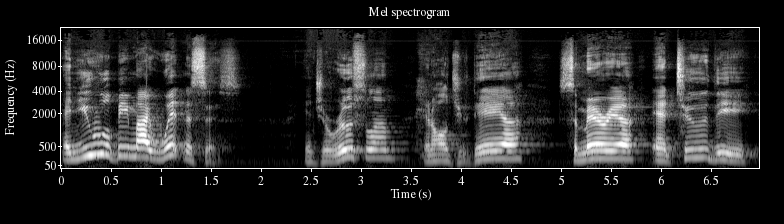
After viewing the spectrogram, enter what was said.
and you will be my witnesses in Jerusalem in all Judea, Samaria, and to the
